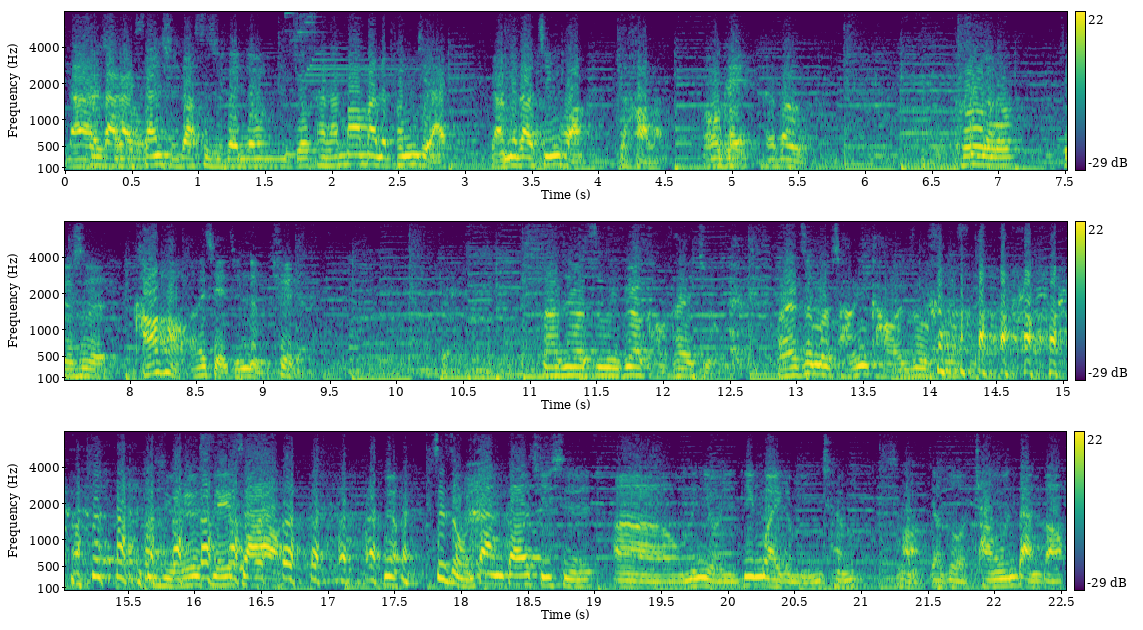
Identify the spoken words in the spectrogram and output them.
那大概三十到四十分钟，你就看它慢慢的蓬起来，表面到金黄就好了。OK，太棒了。这个呢，就是烤好而且已经冷却的。大家要注意，不要烤太久，反正这么长，一烤完之后舒服。有人谁招啊？没有，这种蛋糕其实啊、呃我们有另外一个名称啊，叫做常温蛋糕。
